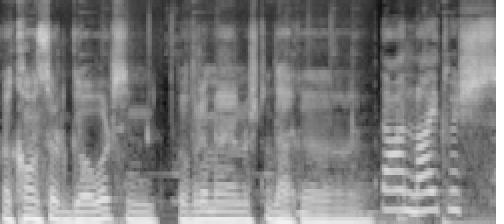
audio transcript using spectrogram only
a concert goer și pe vremea aia nu știu dacă... Da, Nightwish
